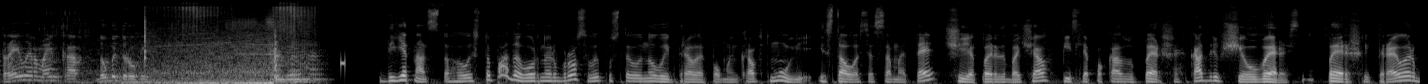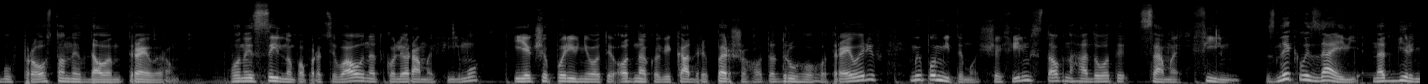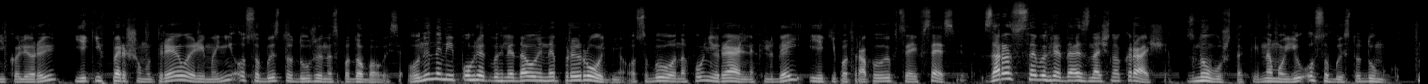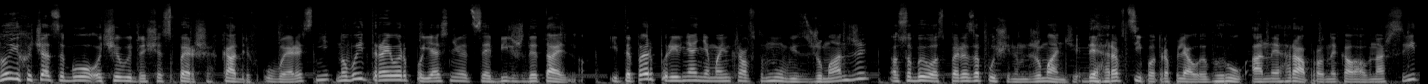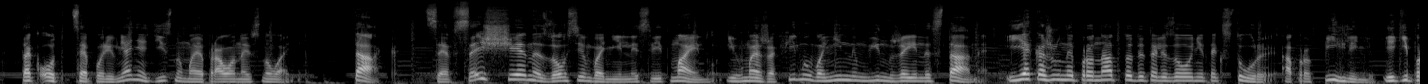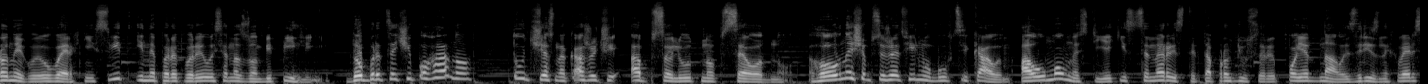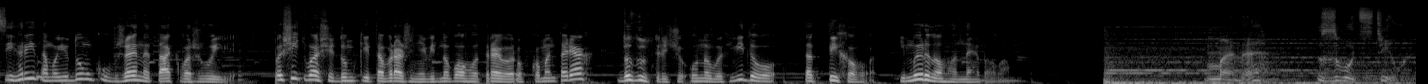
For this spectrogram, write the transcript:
Трейлер Майнкрафт, дубль другий. 19 листопада Warner Bros. випустили новий трейлер по Minecraft Movie, і сталося саме те, що я передбачав після показу перших кадрів ще у вересні. Перший трейлер був просто невдалим трейлером. Вони сильно попрацювали над кольорами фільму, і якщо порівнювати однакові кадри першого та другого трейлерів, ми помітимо, що фільм став нагадувати саме фільм. Зникли зайві надмірні кольори, які в першому трейлері мені особисто дуже не сподобалися. Вони, на мій погляд, виглядали неприродньо, особливо на фоні реальних людей, які потрапили в цей всесвіт. Зараз все виглядає значно краще, знову ж таки, на мою особисту думку. Ну і хоча це було очевидно ще з перших кадрів у вересні, новий трейлер пояснює це більш детально. І тепер порівняння Minecraft Movie з Jumanji, особливо з перезапущеним Jumanji, де гравці потрапляли в гру, а не гра проникала в наш світ, так от це порівняння дійсно має право на існування. Так, це все ще не зовсім ванільний світ Майну, і в межах фільму ванільним він вже і не стане. І я кажу не про надто деталізовані текстури, а про піглінів, які проникли у верхній світ і не перетворилися на зомбі-піглінів. Добре це чи погано? Тут, чесно кажучи, абсолютно все одно. Головне, щоб сюжет фільму був цікавим, а умовності, які сценаристи та продюсери поєднали з різних версій гри, на мою думку, вже не так важливі. Пишіть ваші думки та враження від нового трейлеру в коментарях. До зустрічі у нових відео та тихого і мирного неба вам. Мене звуть Стів.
